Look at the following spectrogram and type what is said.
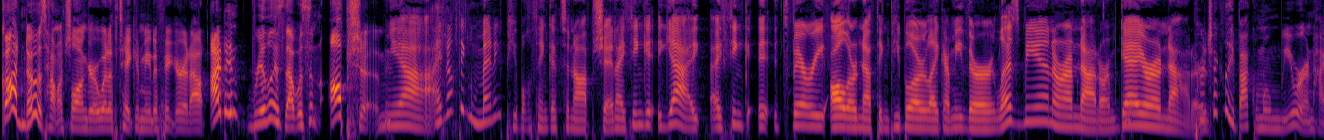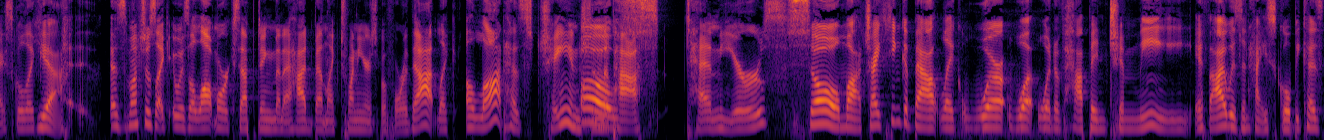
god knows how much longer it would have taken me to figure it out i didn't realize that was an option Yeah, I don't think many people think it's an option. I think, it, yeah, I, I think it, it's very all or nothing. People are like, I'm either lesbian or I'm not, or I'm gay or I'm not. Or particularly back when we were in high school like Yeah. Uh, as much as like it was a lot more accepting than it had been like 20 years before that like a lot has changed in Oh, the past 10 years so much. I think about like where what would have happened to me if I was in high school because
